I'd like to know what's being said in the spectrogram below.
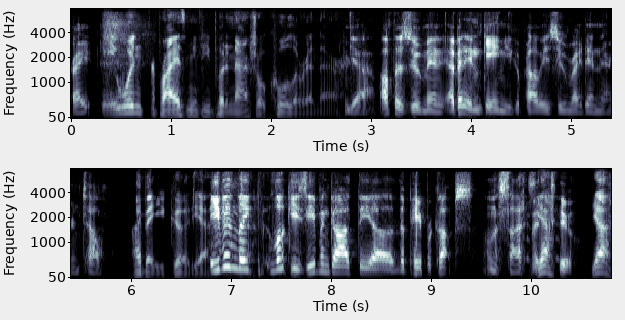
right? It wouldn't surprise me if you put an actual cooler in there. Yeah, I'll have to zoom in. I bet in game you could probably zoom right in there and tell. I bet you could. Yeah. Even yeah. like, look, he's even got the uh, the paper cups on the side of it Yeah. too. Yeah,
